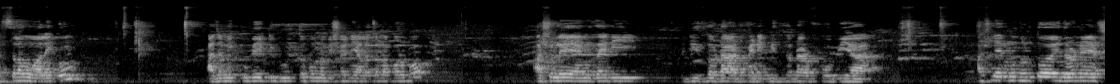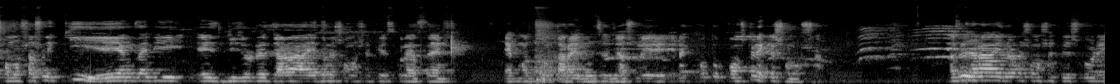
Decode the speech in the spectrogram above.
আসসালামু আলাইকুম। আজ আমি খুবই একটি গুরুত্বপূর্ণ বিষয় নিয়ে আলোচনা করব। আসলে anxiety disorder panic disorder phobia আসলে মূলত এই ধরনের সমস্যা আসলে কি? এই অ্যাংজাইটি এই ডিসঅর্ডার যারা এই ধরনের সমস্যা ফেস করে আছেন, একমাত্র তারাই বলছে যে আসলে এটা কত কষ্টের একটা সমস্যা। আসলে যারা এই ধরনের সমস্যা ফেস করে,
